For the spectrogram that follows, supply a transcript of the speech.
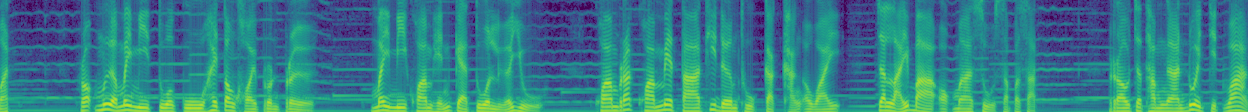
มัติ เพราะเมื่อไม่มีตัวกูให้ต้องคอยปรนเปรอ ไม่มีความเห็นแก่ตัวเหลืออยู่ ความรักความเมตตาที่เดิมถูกกักขังเอาไว้ จะไหลบ่าออกมาสู่สรรพสัตว์ เราจะทำงานด้วยจิตว่าง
